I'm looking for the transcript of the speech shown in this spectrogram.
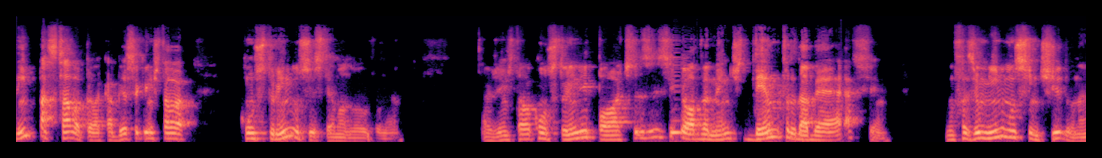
nem passava pela cabeça que a gente estava construindo um sistema novo. Né? A gente estava construindo hipóteses e, obviamente, dentro da BF, não fazia o mínimo sentido, né?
